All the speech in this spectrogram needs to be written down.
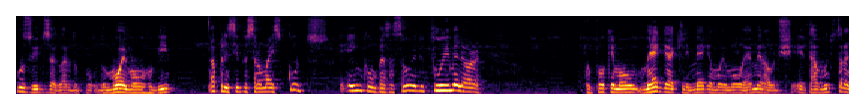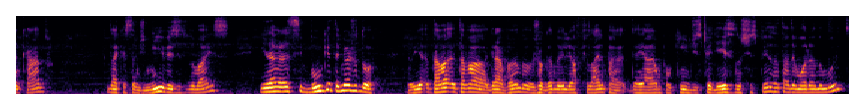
Os vídeos agora do, do Moemon Ruby a princípio serão mais curtos, em compensação ele flui melhor. O Pokémon Mega, aquele Mega Moemon Emerald, ele estava muito trancado na questão de níveis e tudo mais, e na verdade esse bug até me ajudou. Eu, ia, eu, tava, eu tava gravando, jogando ele offline para ganhar um pouquinho de experiência no XP, já tava demorando muito,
